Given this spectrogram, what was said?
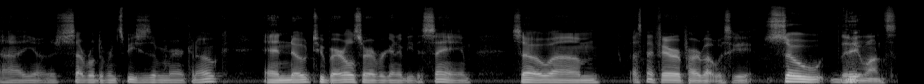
Uh, you know, there's several different species of American oak, and no two barrels are ever going to be the same. So, um, That's my favorite part about whiskey, so the, the, nuance.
